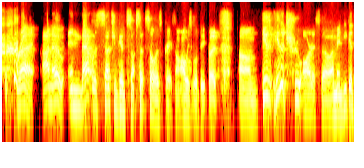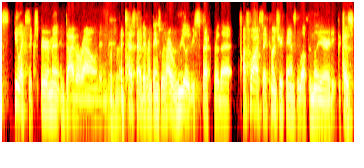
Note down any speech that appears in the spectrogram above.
right, I know, and that was such a good song. Soul is a great song, always will be. But um, he's he's a true artist, though. I mean, he gets he likes to experiment and dive around and mm-hmm. and test out different things, which I really respect for that. That's why I say country fans love familiarity because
